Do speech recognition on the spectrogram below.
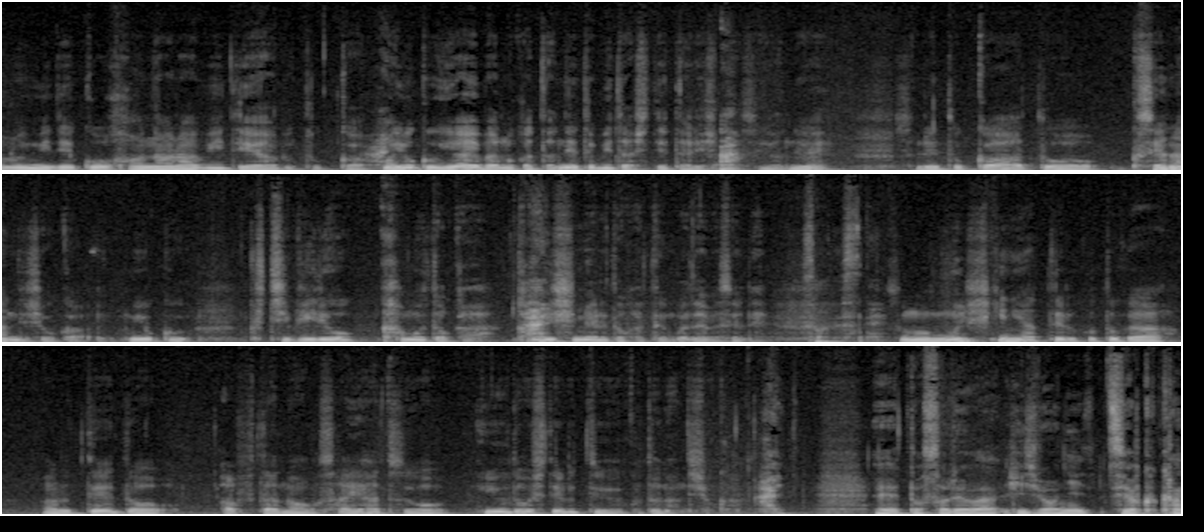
る意味でこう歯並びであるとか、はい、まあ、よく刃の方ね飛び出してたりしますよね。それとかあと癖なんでしょうか？よく唇を噛むとか噛みしめるとかってございますよね、はい、そうですね。その無意識にやってることがある程度アフタの再発を誘導しているということなんでしょうか？はい。えーとそれは非常に強く考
